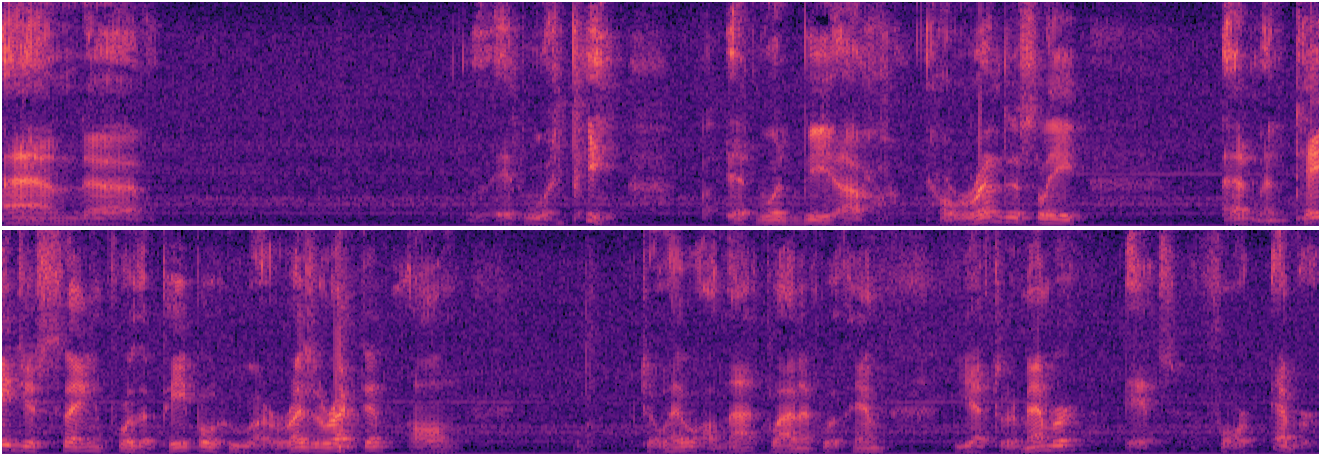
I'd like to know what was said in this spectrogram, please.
And uh, it would be, it would be a horrendously advantageous thing for the people who are resurrected on to live on that planet with him, you have to remember it's forever.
